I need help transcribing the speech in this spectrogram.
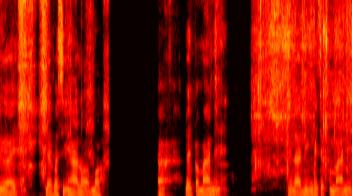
เรื่อยๆได้พอสีหารอบบ่อ่าได้ประมาณนี้ เวลาดึงก็จะประมาณนี้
